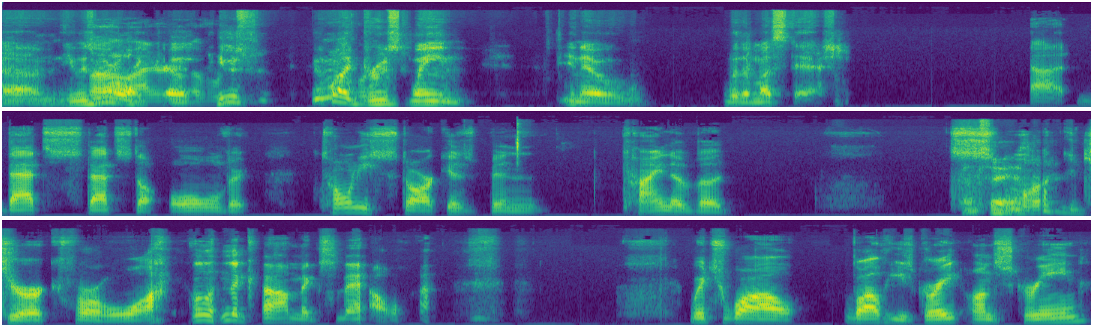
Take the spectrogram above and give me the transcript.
Um, he was more oh, like uh, he was he was more like Bruce Wayne, you know, with a mustache. Uh, that's that's the older Tony Stark has been kind of a smug jerk for a while in the comics now. Which while while he's great on screen,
